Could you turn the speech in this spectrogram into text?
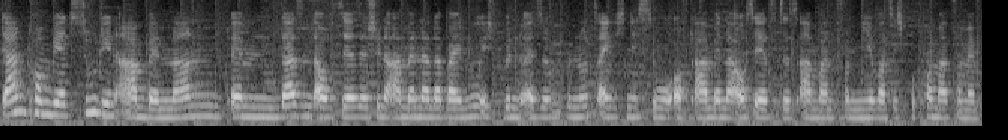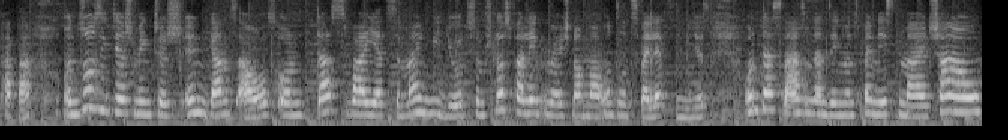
Dann kommen wir jetzt zu den Armbändern. Ähm, da sind auch sehr, sehr schöne Armbänder dabei. Nur ich bin, also benutze eigentlich nicht so oft Armbänder, außer jetzt das Armband von mir, was ich bekommen habe von meinem Papa. Und so sieht der Schminktisch in ganz aus. Und das war jetzt mein Video. Zum Schluss verlinken wir euch nochmal unsere zwei letzten Videos. Und das war's und dann sehen wir uns beim nächsten Mal. Ciao!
